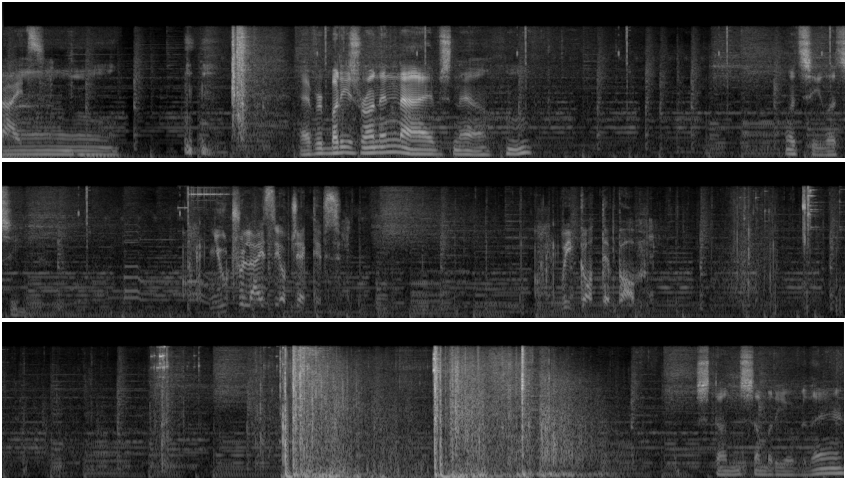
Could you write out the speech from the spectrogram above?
Everybody's running knives now. Hmm? Let's see, let's see. Neutralize the objectives. We got the bomb. Stun somebody over there.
